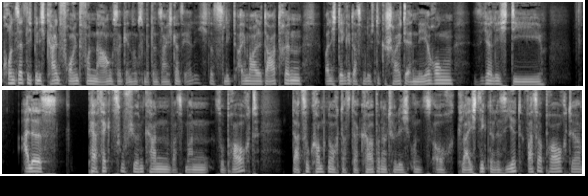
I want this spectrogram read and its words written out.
Grundsätzlich bin ich kein Freund von Nahrungsergänzungsmitteln, sage ich ganz ehrlich. Das liegt einmal da drin, weil ich denke, dass man durch eine gescheite Ernährung sicherlich die alles perfekt zuführen kann, was man so braucht. Dazu kommt noch, dass der Körper natürlich uns auch gleich signalisiert, was er braucht. Ja,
